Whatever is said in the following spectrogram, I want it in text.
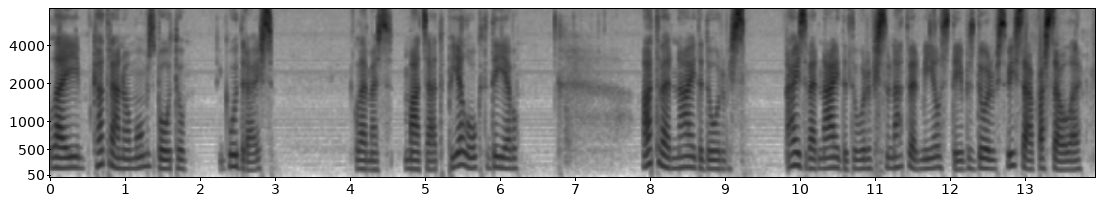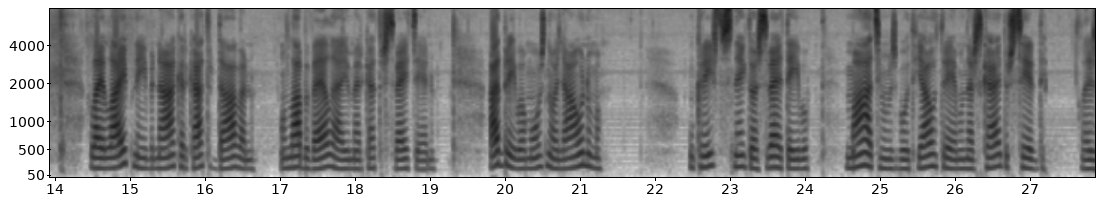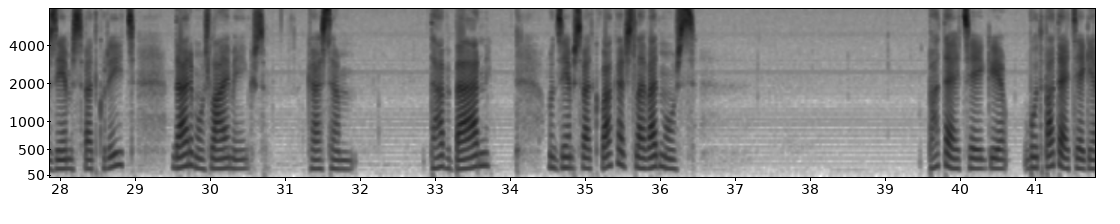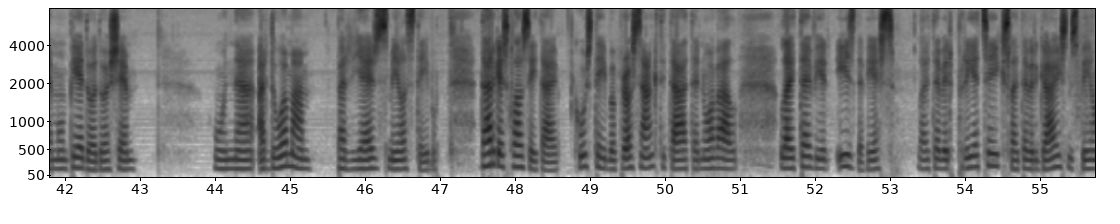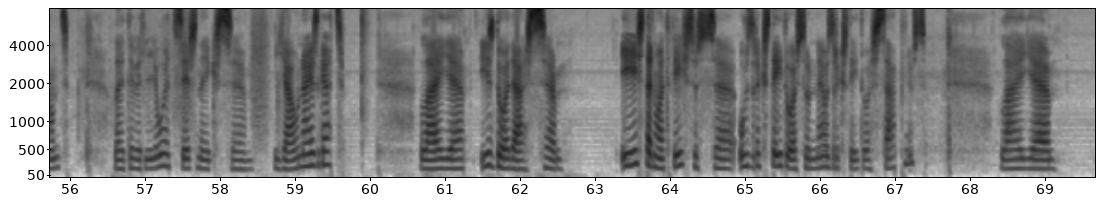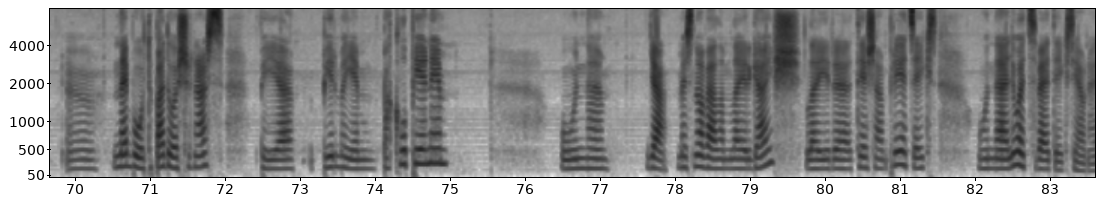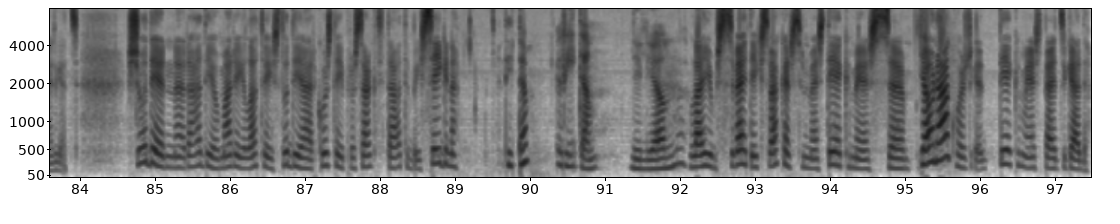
lai katrā no mums būtu gudrais, lai mēs mācētu pielūgt Dievu, atver naida durvis – aizver naida durvis un atver mīlestības durvis visā pasaulē, lai laipnība nāk ar katru dāvanu un laba vēlējuma ar katru sveicienu. Atbrīvo mūs no ļaunuma un Kristus sniegto svētību, māci mums būt jautriem un ar skaidru sirdi, lai Ziemassvētku rīts dara mūs laimīgus, ka esam tavi bērni, un Ziemassvētku vakars, lai ved mūs pateicīgiem, būt pateicīgiem un piedodošiem un uh, ar domām par Jēzus mīlestību. Dārgais klausītāji, kustība prosanktitāte novēl, lai tev ir izdevies, lai tev ir priecīgs, lai tev ir gaismas pilns, lai tev ir ļoti sirsnīgs uh, jaunais gads, lai uh, izdodās īstenot visus uzrakstītos un neuzrakstītos sapņus, lai Eh, nebūtu padošanās pie pirmajiem paklupieniem. Un, jā, mēs novēlam, lai ir gaišs, lai ir tiešām priecīgs un ļoti svētīgs jaunais gads. Šodien Radio Marija Latvijas studijā ar kustību par sanktitāti bija Signe. Rita. Rīta. Liljana. Lai jums svētīgs vakars un mēs tiekamies jau nākošu gadu, tiekamies pēc gada.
